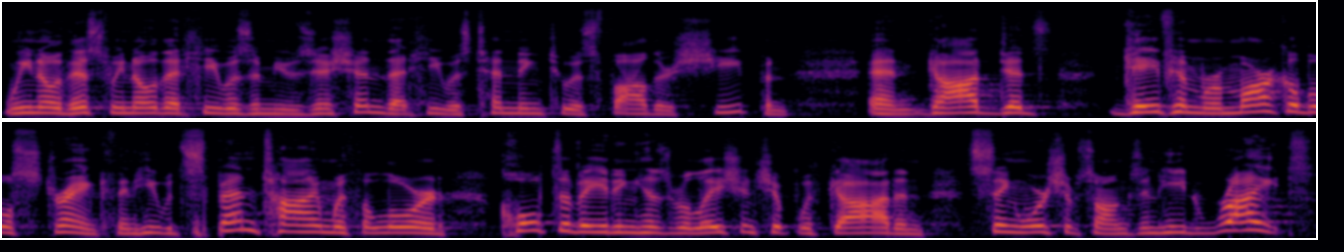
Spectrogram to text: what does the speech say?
we know this. We know that he was a musician, that he was tending to his father's sheep, and, and God did, gave him remarkable strength. And he would spend time with the Lord, cultivating his relationship with God and sing worship songs. And he'd write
